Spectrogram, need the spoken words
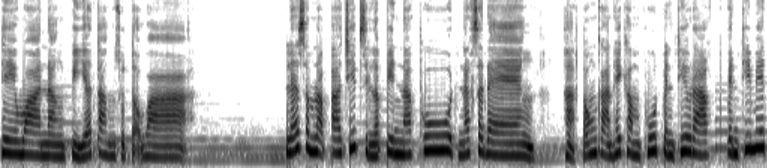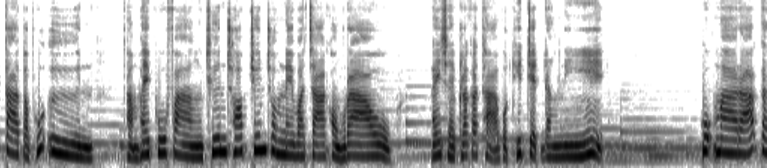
เทวานังปิยตังสุตวา และสำหรับอาชีพศิลปินนักพูด นักแสดง หากต้องการให้คำพูดเป็นที่รัก เป็นที่เมตตาต่อผู้อื่น ทำให้ผู้ฟังชื่นชอบชื่นชมในวาจาของเรา ให้ใช้พระคาถาบทที่ 7 ดังนี้ กุมาระกั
